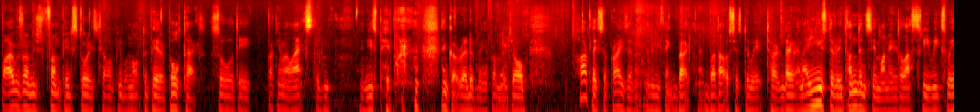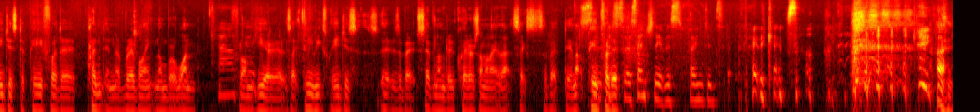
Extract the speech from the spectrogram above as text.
But I was running front page stories telling people not to pay their poll tax, so they fucking relaxed the, the newspaper and got rid of me from the job. hardly surprising when you think back but that was just the way it turned out. And I used the redundancy money, the last three weeks' wages, to pay for the printing of Rebel Inc number one. Ah, From here, it was like three weeks' wages. It was about seven hundred quid or something like that, six to fifty, and that So, paid for the. so essentially, it was founded by the council, Aye.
